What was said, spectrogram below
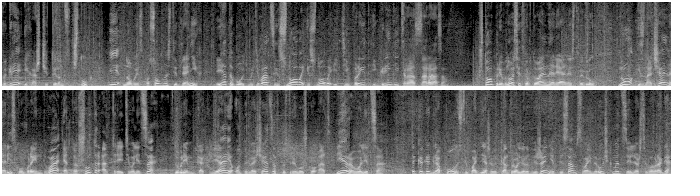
В игре их аж 14 штук. И новые способности для них. И это будет мотивацией снова и снова идти в рейд и гриндить раз за разом. Что привносит виртуальная реальность в игру? Ну, изначально Risk of Rain 2 это шутер от третьего лица, в то время как в VR он превращается в пострелушку от первого лица. Так как игра полностью поддерживает контроллеры движения, ты сам своими ручками целишься во врага.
